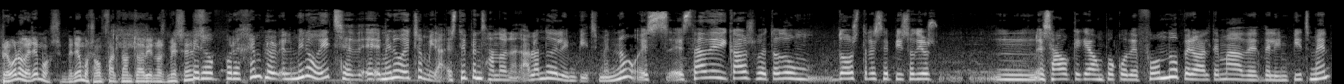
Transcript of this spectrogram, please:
Pero bueno, veremos, veremos, aún faltan todavía unos meses. Pero, por ejemplo, el mero hecho, el mero hecho, mira, estoy pensando, en- hablando del impeachment, ¿no? Es, está dedicado sobre todo un, dos, tres episodios, mm, es algo que queda un poco de fondo, pero al tema de- del impeachment,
